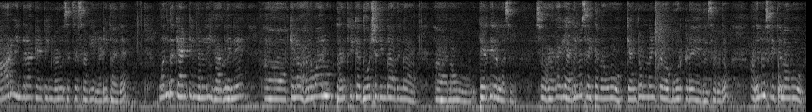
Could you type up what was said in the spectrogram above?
ಆರು ಇಂದಿರಾ ಕ್ಯಾಂಟೀನ್ಗಳು ಸಕ್ಸಸ್ ಆಗಿ ನಡೀತಾ ಇದೆ. ಒಂದು ಕ್ಯಾಂಟೀನ್ನಲ್ಲಿ ಈಗಾಗಲೇ ಕೆಲವು ಹಲವಾರು ತಾಂತ್ರಿಕ ದೋಷದಿಂದ ಅದನ್ನು ನಾವು ತೆರೆದಿರಲ್ಲ ಸರ್. ಸೊ, ಹಾಗಾಗಿ ಅದನ್ನು ಸಹಿತ ನಾವು ಕ್ಯಾಂಟೋನ್ಮೆಂಟ್ ಬೋರ್ಡ್ ಕಡೆ ಇದೆ ಸರ್ ಅದು. ಅದನ್ನು ಸಹಿತ ನಾವು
